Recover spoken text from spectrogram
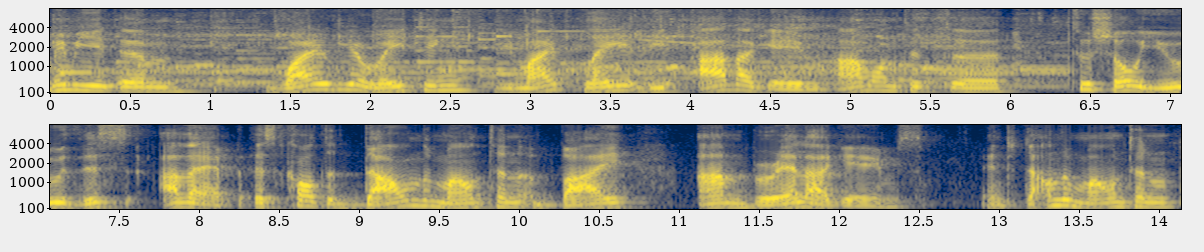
maybe um, while we are waiting, we might play the other game. I wanted to, to show you this other app. It's called Down the Mountain by Umbrella Games. And Down the Mountain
